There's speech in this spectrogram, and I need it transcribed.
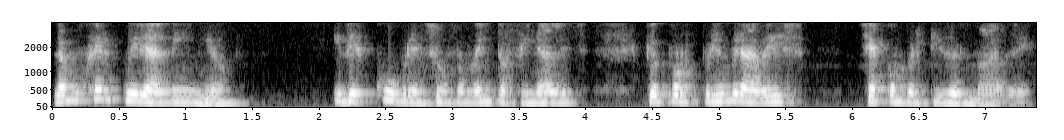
La mujer cuida al niño y descubre en sus momentos finales que por primera vez se ha convertido en madre.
